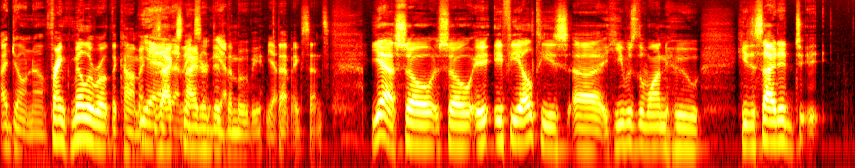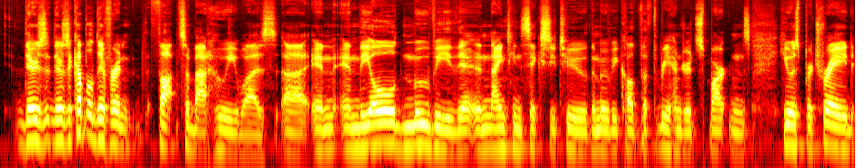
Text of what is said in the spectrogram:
I don't know. Frank Miller wrote the comic. Yeah, Zack Snyder did Yep. the movie. Yep. That makes sense. Yeah. So so I- Ephialtes, uh, he was the one who he decided to. There's there's a couple different thoughts about who he was. Uh, in in the old movie, the, in 1962, the movie called The 300 Spartans, he was portrayed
